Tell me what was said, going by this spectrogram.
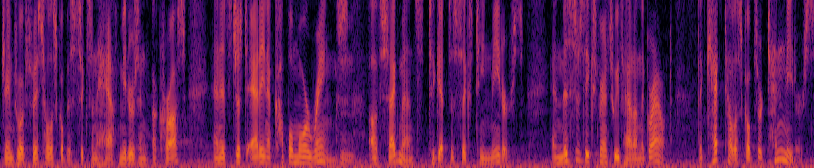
James Webb Space Telescope is six and a half meters in, across, and it's just adding a couple more rings mm. of segments to get to 16 meters. And this is the experience we've had on the ground. The Keck telescopes are 10 meters.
